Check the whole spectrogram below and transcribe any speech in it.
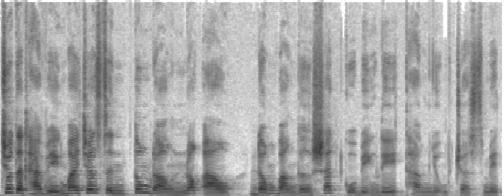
Chủ tịch Hạ viện Mike Johnson tung đòn knockout đóng bằng ngân sách của biện lý tham nhũng Jack Smith.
